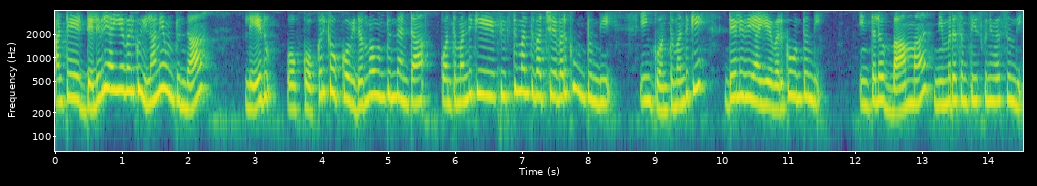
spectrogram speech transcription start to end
అంటే డెలివరీ అయ్యే వరకు ఇలానే ఉంటుందా? లేదు. ఒక్కొక్కరికి ఒక్కో విధంగా ఉంటుందంట. కొంతమందికి ఫిఫ్త్ మంత్ వచ్చే వరకు ఉంటుంది. ఇంకొంతమందికి డెలివరీ అయ్యే వరకు ఉంటుంది. ఇంతలో బామ్మ నిమ్మరసం తీసుకుని వస్తుంది.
